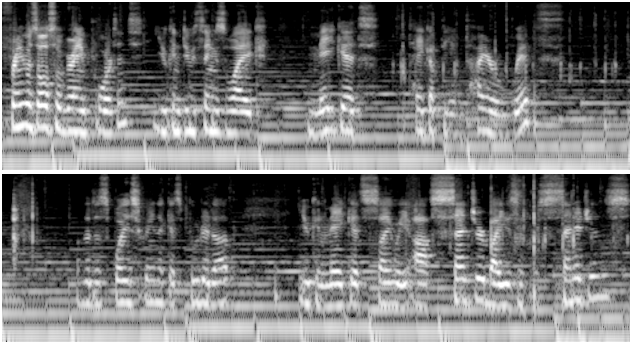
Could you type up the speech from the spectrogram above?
Frame is also very important. You can do things like make it take up the entire width of the display screen that gets booted up. You can make it slightly off-center by using percentages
